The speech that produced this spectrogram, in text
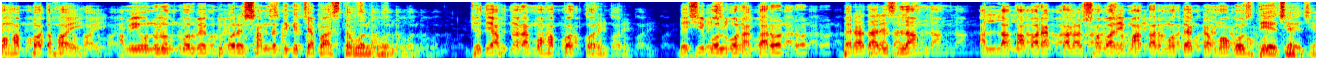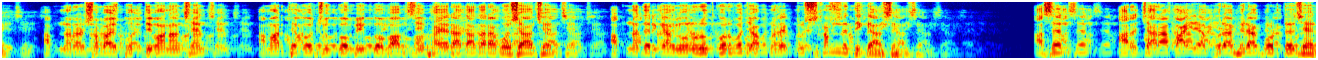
মহাব্বত হয় আমি অনুরোধ করব একটু করে সামনের দিকে চাপা আসতে বলব। যদি আপনারা মহাব্বত করেন বেশি বলব না কারণ বেরাদার ইসলাম আল্লাহ তাবার তালা সবারই মাতার মধ্যে একটা মগজ দিয়েছে আপনারা সবাই বুদ্ধিমান আছেন। আমার থেকেও যোগ্য বিজ্ঞ বাবজি ভাইয়েরা দাদারা বসে আছেন। আপনাদেরকে আমি অনুরোধ করব যে আপনারা একটু সামনের দিকে আসেন। আসেন আর যারা বাইরে ঘোরাফেরা করতেছেন,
